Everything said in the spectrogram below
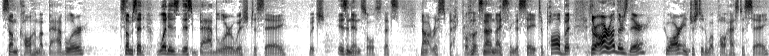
some call him a babbler. Some said, What does this babbler wish to say? Which is an insult. That's not respectful. That's not a nice thing to say to Paul. But there are others there who are interested in what Paul has to say.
